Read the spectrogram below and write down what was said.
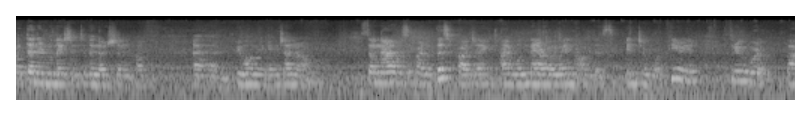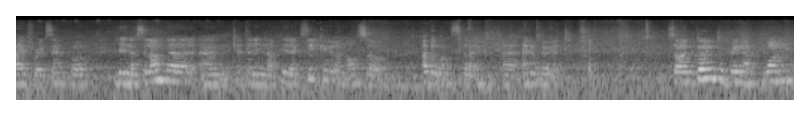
but then in relation to the notion of uh, belonging in general. So now as a part of this project, I will narrow in on this interwar period through work by, for example, Lina Selander and Katarina Pirak Sikku and also other ones that I, uh, I don't know yet. So I'm going to bring up one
